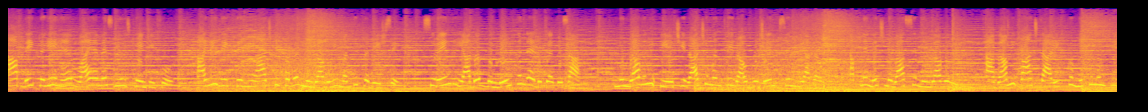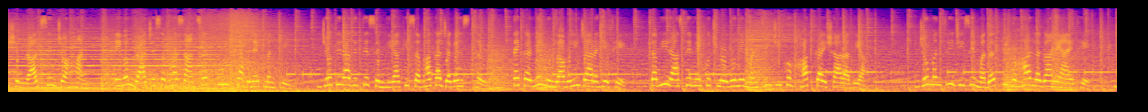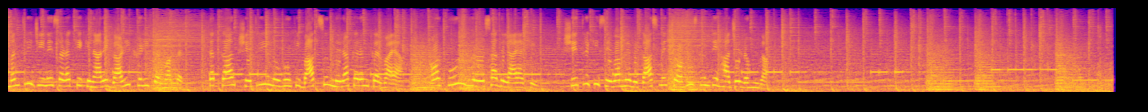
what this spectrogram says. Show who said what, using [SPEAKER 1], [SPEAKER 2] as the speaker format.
[SPEAKER 1] आप देख रहे हैं Y M S news twenty four आइए देखते हैं आज की खबर मुंगावली मध्य प्रदेश से। सुरेंद्र यादव बुंदेलखंड एडिटर के साथ। मुंगावली पीएचई राज्य मंत्री राव भुजेंद्र सिंह यादव अपने निज निवास से मुंगावली। आगामी पाँच तारीख को मुख्यमंत्री शिवराज सिंह चौहान एवं राज्यसभा सांसद पूर्व कैबिनेट मंत्री ज्योतिरादित्य सिंधिया की सभा का जगह स्थल तय करने मुंगावली जा रहे थे। तभी रास्ते में कुछ लोगों ने मंत्री जी को हाथ का इशारा दिया। जो मंत्री जी से मदद की गुहार लगाने आए थे। मंत्री जी ने सड़क के किनारे गाड़ी खड़ी करवाकर तत्काल क्षेत्रीय लोगों की बात सुन निराकरण करवाया और पूर्ण भरोसा दिलाया कि क्षेत्र की सेवा में विकास में 24 घंटे हाजिर रहूँगा।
